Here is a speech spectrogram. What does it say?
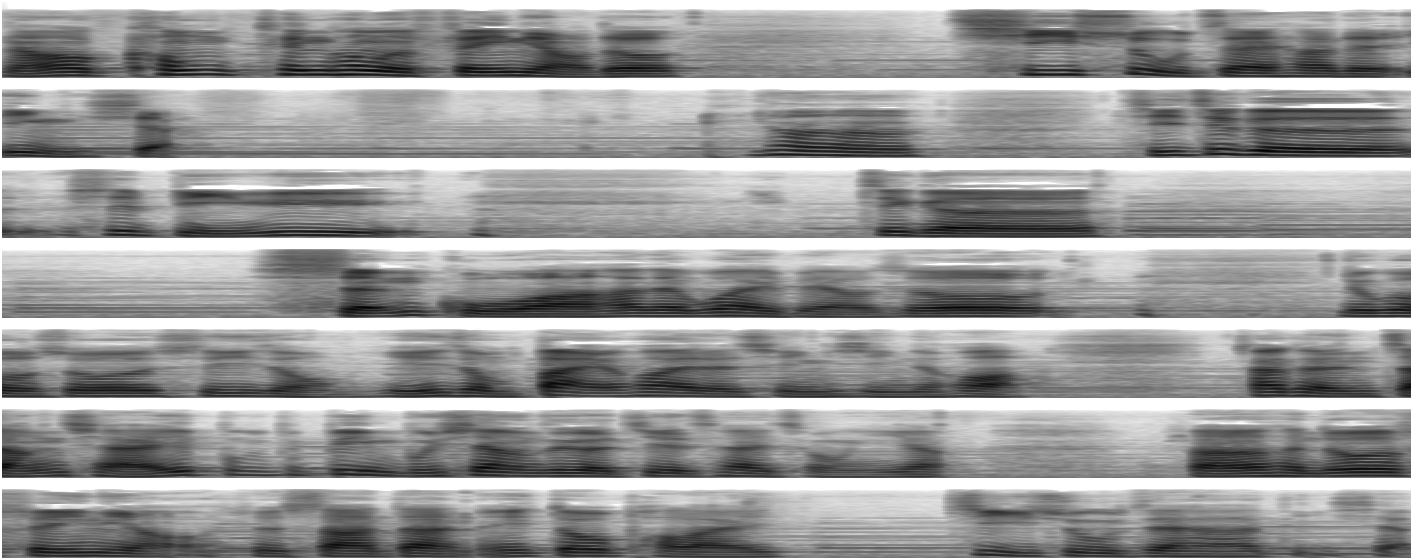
然后空天空的飞鸟都栖宿在它的印下。那其实这个是比喻这个神国啊，它的外表时候。如果说是一种有一种败坏的情形的话，它可能长起来不并不像这个芥菜种一样，反而很多的飞鸟就撒旦哎都跑来寄宿在它底下，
